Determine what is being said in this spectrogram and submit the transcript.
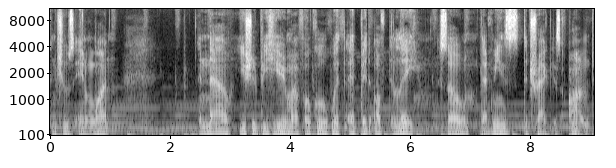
and choose in1 and now you should be hearing my vocal with a bit of delay. So that means the track is armed.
